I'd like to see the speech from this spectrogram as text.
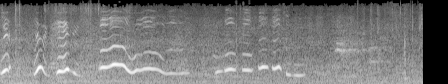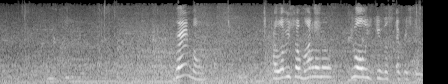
Where, where is it? Grandma, I love you so I much. don't know. You always give us everything.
